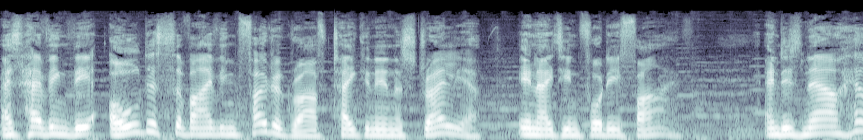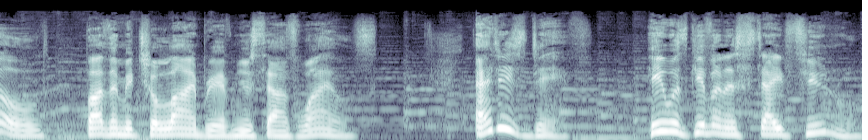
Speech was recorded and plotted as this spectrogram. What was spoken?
as having the oldest surviving photograph taken in Australia in 1845 and is now held by the Mitchell Library of New South Wales. At his death, he was given a state funeral,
